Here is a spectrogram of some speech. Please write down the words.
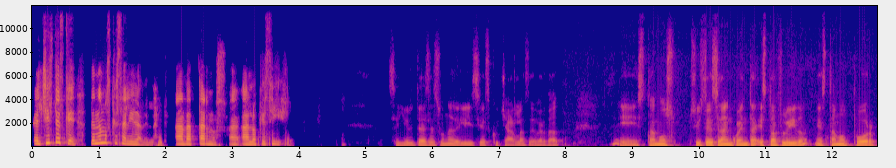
el chiste es que tenemos que salir adelante, adaptarnos a, lo que sigue. Señoritas, es una delicia escucharlas, de verdad. Eh, estamos, si ustedes se dan cuenta, esto ha fluido, estamos por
